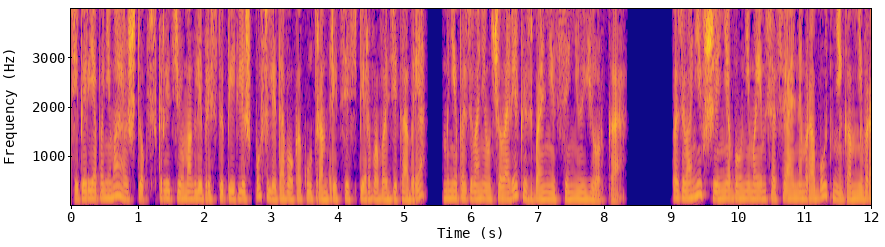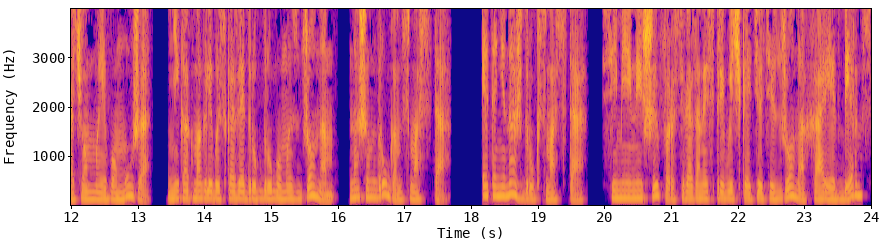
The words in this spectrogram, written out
Теперь я понимаю, что к вскрытию могли приступить лишь после того, как утром 31 декабря мне позвонил человек из больницы Нью-Йорка. Позвонивший не был ни моим социальным работником, ни врачом моего мужа, ни, как могли бы сказать друг другу мы с Джоном, нашим другом с моста. Это не наш друг с моста. Семейный шифр, связанный с привычкой тети Джона, Харриет Бернс,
